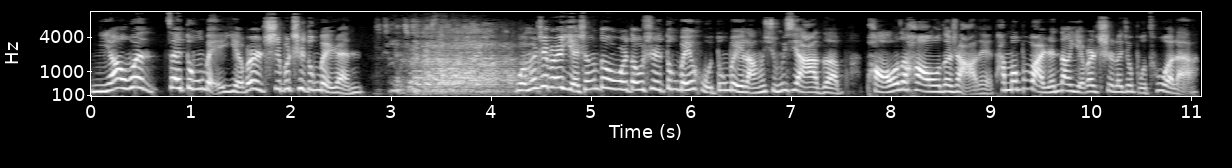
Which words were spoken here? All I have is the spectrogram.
你要问在东北野味儿吃不吃东北人？我们这边野生动物都是东北虎、东北狼、熊瞎子、狍子、蒿子啥的，他们不把人当野味吃了就不错了。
